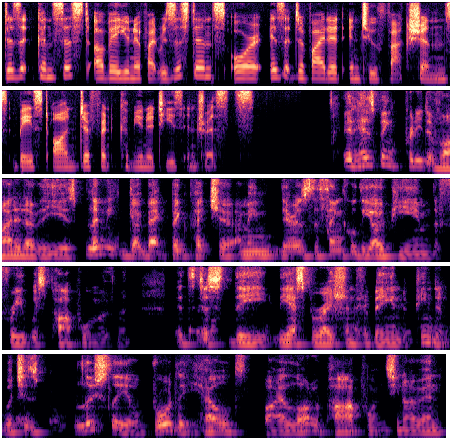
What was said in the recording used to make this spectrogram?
Does it consist of a unified resistance, or is it divided into factions based on different communities' interests? It has been pretty divided over the years. Let me go back big picture. I mean, there is the thing called the OPM, the Free West Papua Movement. It's just the the aspiration for being independent, which is loosely or broadly held by a lot of Papuans, you know, and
